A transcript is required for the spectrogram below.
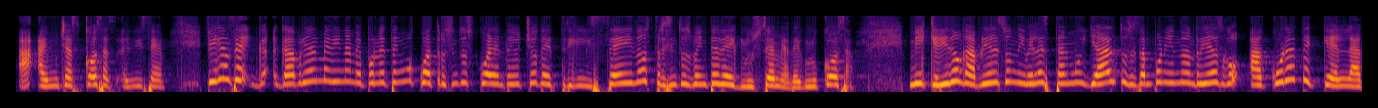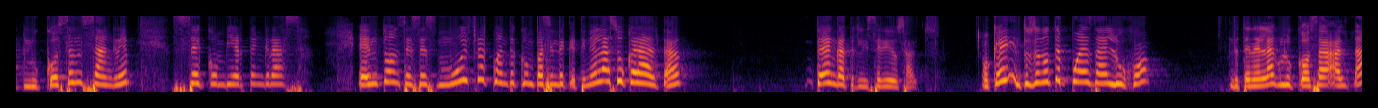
Ah, hay muchas cosas. Dice, fíjense, Gabriel Medina me pone, tengo 448 de triglicéridos, 320 de glucemia, de glucosa. Mi querido Gabriel, esos niveles están muy altos, se están poniendo en riesgo. Acuérdate que la glucosa en sangre se convierte en grasa. Entonces es muy frecuente que un paciente que tiene el azúcar alta tenga triglicéridos altos. ¿Ok? Entonces no te puedes dar el lujo de tener la glucosa alta,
